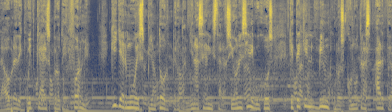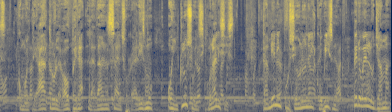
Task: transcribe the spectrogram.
La obra de Cuitca es proteiforme. Guillermo es pintor, pero también hace instalaciones y dibujos que tejen vínculos con otras artes, como el teatro, la ópera, la danza, el surrealismo o incluso el psicoanálisis. También incursionó en el cubismo, pero él lo llama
